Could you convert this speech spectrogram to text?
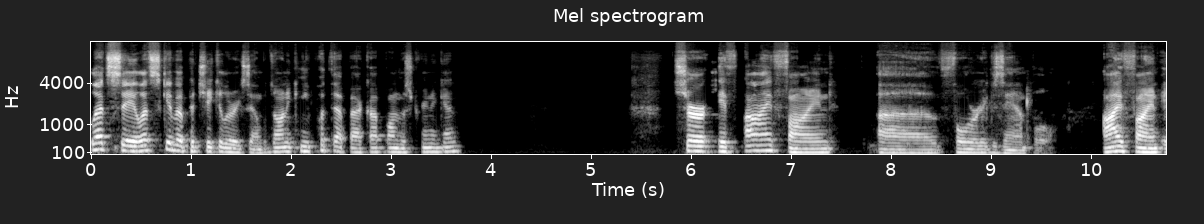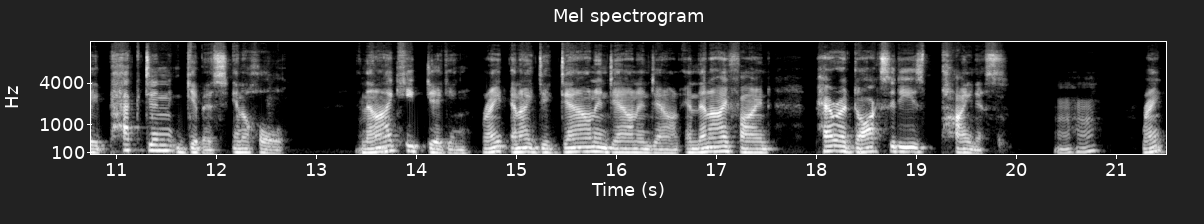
Let's say, let's give a particular example. Donny, can you put that back up on the screen again? Sir, if I find, uh, for example, I find a pecten gibbus in a hole, and then I keep digging, right? And I dig down and down and down, and then I find Paradoxides pinus, mm-hmm. right?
